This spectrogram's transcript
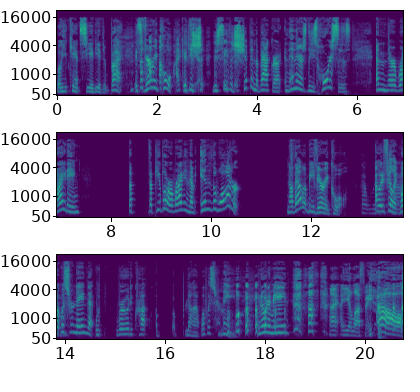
Well, you can't see it either, but it's very cool. I can you, see it. you see the ship in the background, and then there's these horses, and they're riding. the The people are riding them in the water. Now that would be very cool. That I would feel like, what was her name that rode across? Uh, uh, what was her name? You know what I mean? I, I- you lost me. Oh,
